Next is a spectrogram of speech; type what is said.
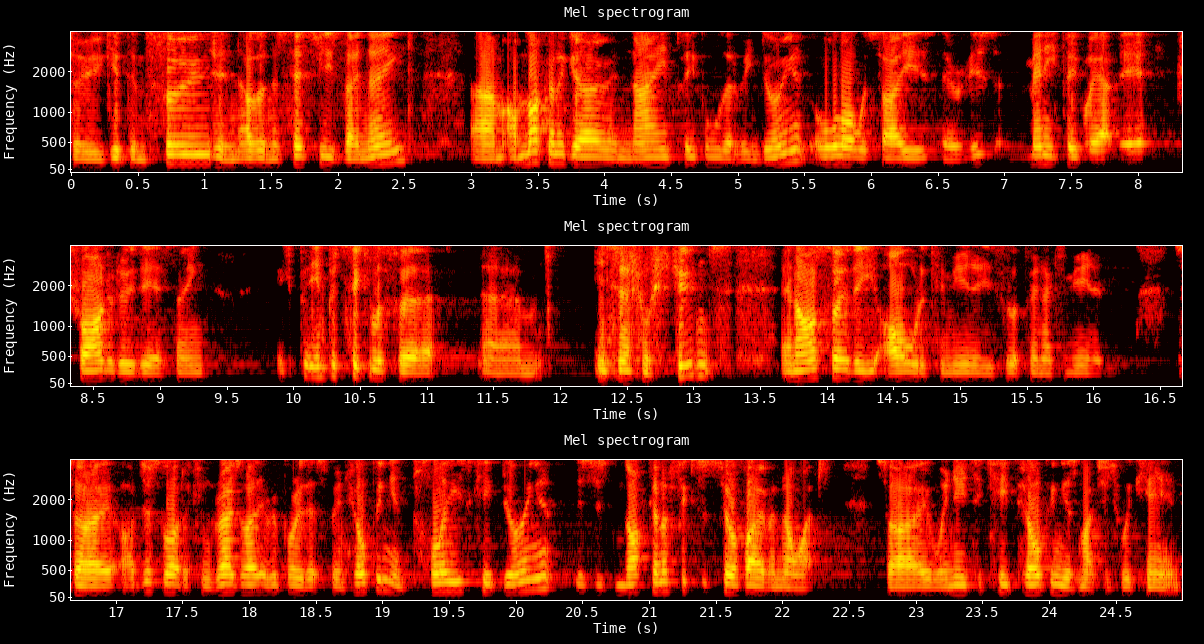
to give them food and other necessities they need. Um, I'm not going to go and name people that have been doing it. All I would say is there is many people out there trying to do their thing, in particular for um, international students and also the older community, Filipino community. So I'd just like to congratulate everybody that's been helping and please keep doing it. This is not going to fix itself overnight. So we need to keep helping as much as we can.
